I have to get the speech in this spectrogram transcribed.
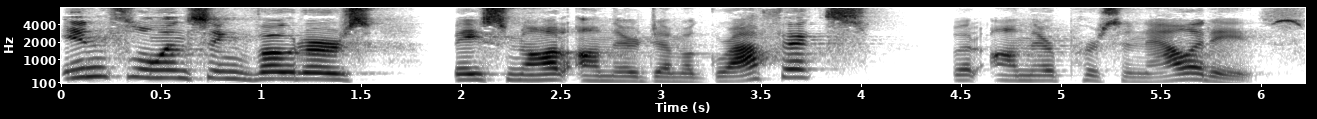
influencing voters based not on their demographics, but on their personalities.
